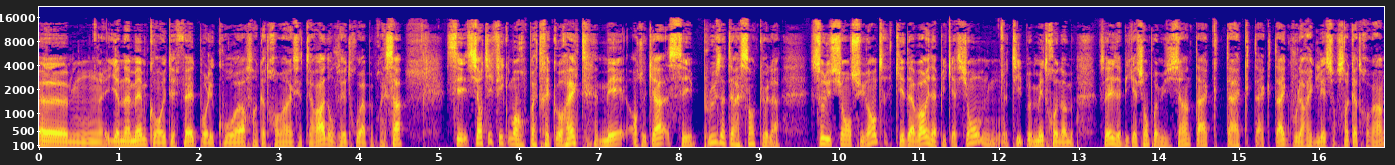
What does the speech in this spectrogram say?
Euh, il y en a même qui ont été faites pour les coureurs 180, etc. Donc vous allez trouver à peu près ça. C'est scientifiquement pas très correct, mais en tout cas, c'est plus intéressant que la solution suivante, qui est d'avoir une application type métronome. Vous savez, les applications pour musiciens, tac, tac, tac, tac, vous la réglez sur 180,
